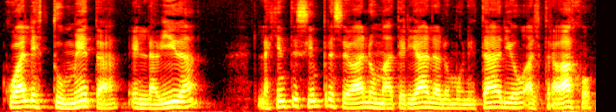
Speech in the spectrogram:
cuál es tu meta en la vida, la gente siempre se va a lo material, a lo monetario, al trabajo.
